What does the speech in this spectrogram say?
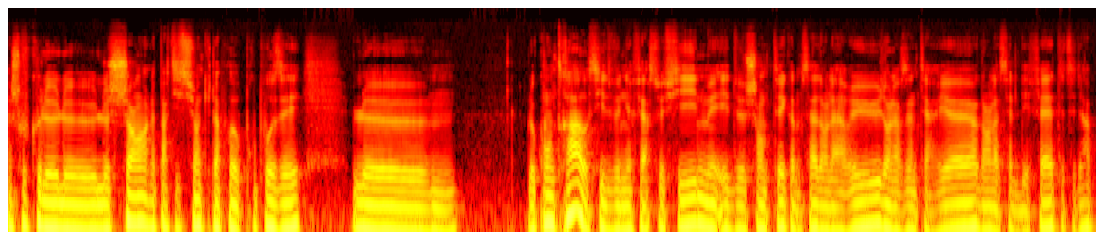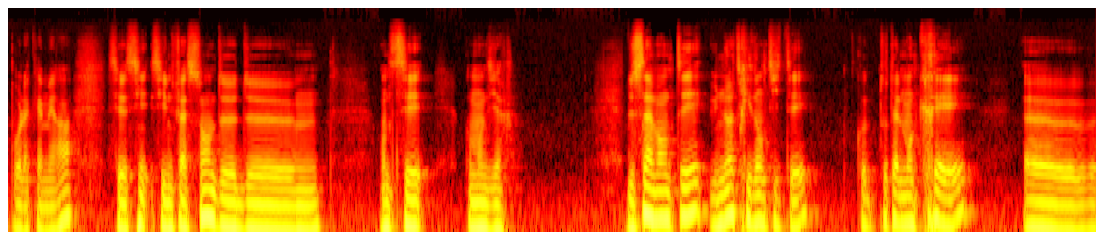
je trouve que le, le, le, chant, la partition qu'il leur proposé, le le contrat aussi de venir faire ce film et de chanter comme ça dans la rue, dans leurs intérieurs, dans la salle des fêtes, etc. pour la caméra. C'est une façon de, on ne sait comment dire, de s'inventer une autre identité totalement créée euh,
